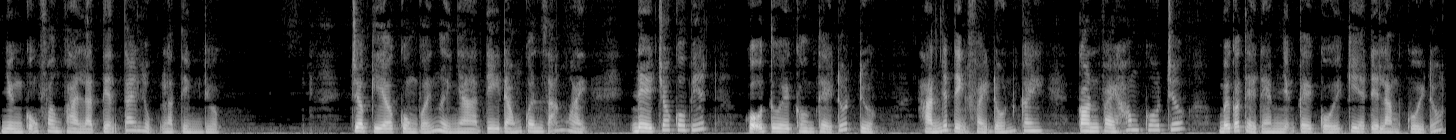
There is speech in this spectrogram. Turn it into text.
nhưng cũng không phải là tiện tay lục là tìm được. Trước kia cùng với người nhà đi đóng quân giã ngoại, để cho cô biết gỗ tươi không thể đốt được. Hắn nhất định phải đốn cây, còn phải hong cô trước mới có thể đem những cây cối kia để làm củi đốt.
